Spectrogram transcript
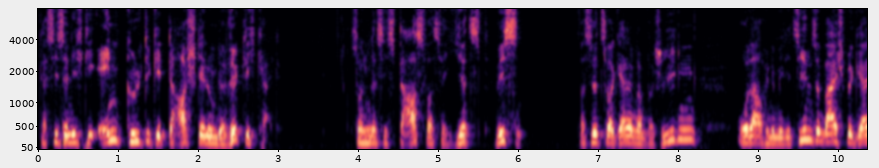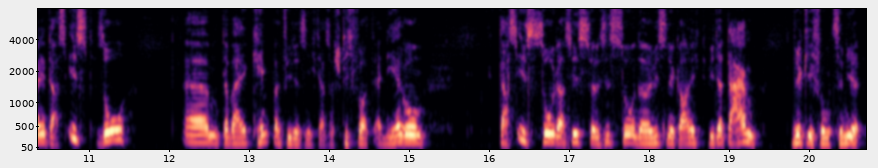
Das ist ja nicht die endgültige Darstellung der Wirklichkeit, sondern das ist das, was wir jetzt wissen. Das wird zwar gerne dann verschwiegen oder auch in der Medizin zum Beispiel gerne, das ist so. Ähm, dabei kennt man vieles nicht. Also Stichwort Ernährung. das ist so, das ist so, das ist so, und dabei wissen wir gar nicht, wie der Darm wirklich funktioniert.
